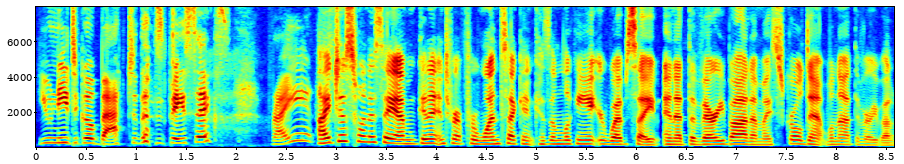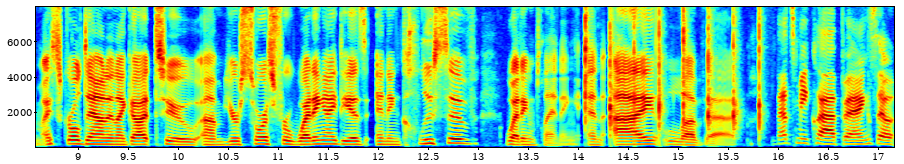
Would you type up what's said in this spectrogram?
you need to go back to those basics, right? I just want to say I'm going to interrupt for one second because I'm looking at your website, and at the very bottom, I scroll down. Well, not the very bottom. I scroll down, and I got to um, your source for wedding ideas and inclusive wedding planning, and I love that. That's me clapping. So,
